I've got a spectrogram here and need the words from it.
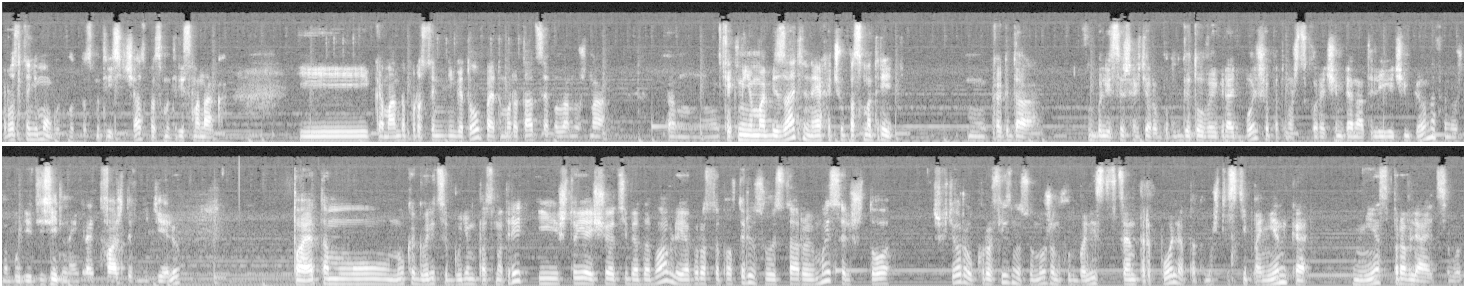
просто не могут. Вот посмотри сейчас, посмотри с Монако. И команда просто не готова, поэтому ротация была нужна эм, как минимум обязательно. Я хочу посмотреть, когда футболисты Шахтера будут готовы играть больше, потому что скоро чемпионат Лиги Чемпионов, и нужно будет действительно играть дважды в неделю. Поэтому, ну, как говорится, будем посмотреть. И что я еще от себя добавлю, я просто повторю свою старую мысль, что Шахтеру, Крофизнесу нужен футболист в центр поля, потому что Степаненко не справляется. Вот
